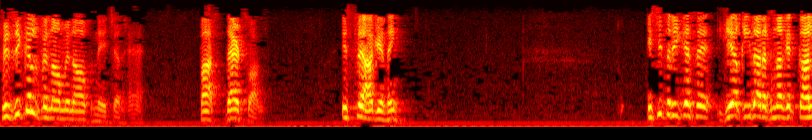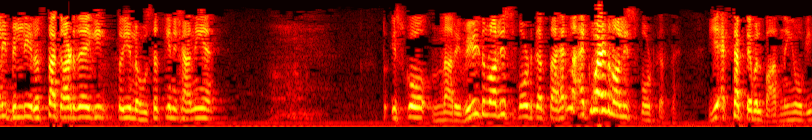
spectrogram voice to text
فزیکل فینومینا آف نیچر ہے۔ بس دیٹس آل اس سے آگے نہیں۔ اسی طریقے سے یہ عقیدہ رکھنا کہ کالی بلی رستہ کاٹ جائے گی تو یہ نحوست کی نشانی ہے۔ تو اس کو نہ ریویلڈ نالج سپورٹ کرتا ہے، نہ ایکوائرڈ نالج سپورٹ کرتا ہے. یہ ایکسپٹیبل بات نہیں ہوگی.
